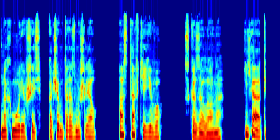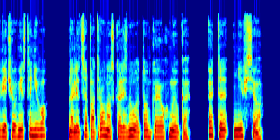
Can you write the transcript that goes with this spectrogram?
нахмурившись, о чем-то размышлял. «Оставьте его», — сказала она. «Я отвечу вместо него». На лице патрона скользнула тонкая ухмылка. «Это не все. —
